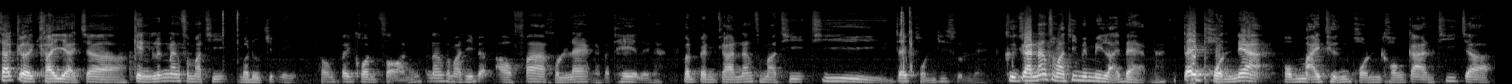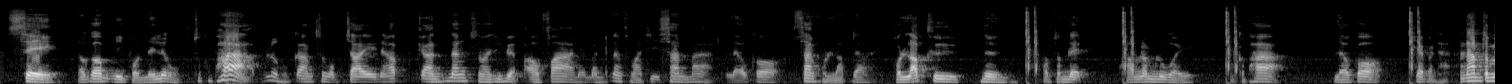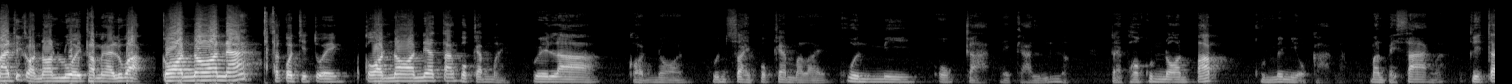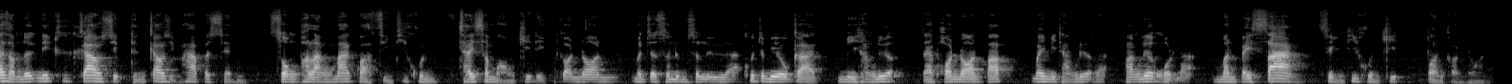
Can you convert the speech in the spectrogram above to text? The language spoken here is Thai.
ถ้าเกิดใครอยากจะเก่งเรื่องนั่งสมาธิมาดูคลิปนี้ผมเป็นคนสอนนั่งสมาธิแบบอัลฟาคนแรกในประเทศเลยนะ มันเป็นการนั่งสมาธิที่ได้ผลที่สุดเลย คือการนั่งสมาธิมันมีหลายแบบนะ ได้ผลเนี่ยผมหมายถึงผลของการที่จะเสกแล้วก็มีผลในเรื่องของสุขภาพ เรื่องของการสงบใจนะครับ การนั่งสมาธิแบบอัลฟาเนี่ยมันนั่งสมาธิสั้นมาก แล้วก็สร้างผลลัพธ์ได้ ผลลัพธ์คือ 1. ความสำเร็จ ความร่ำรวย สุขภาพ แล้วก็ แก้ปัญหาทำสมาธิก่อนนอนรวยทำยังไงรู้ป่ะก่อนนอนนะสะกดจิตตัวเอง ก่อนนอนเนี่ยตั้งโปรแกรมใหม่ เวลาก่อนนอน คุณใส่โปรแกรมอะไร คุณมีโอกาสในการเลือก แต่พอคุณนอนปั๊บคุณไม่มีโอกาสแล้วมันไปสร้างแล้วจิตใต้สำนึกนี่คือ 90ถึง95%ทรงพลังมากกว่าสิ่งที่คุณใช้สมองคิดอีกก่อนนอนมันจะสลึมสลือแล้ว คุณจะมีโอกาสมีทางเลือก แต่พอนอนปั๊บไม่มีทางเลือกแล้วทางเลือกหมดแล้วมันไปสร้างสิ่งที่คุณคิด ตอนก่อนนอน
